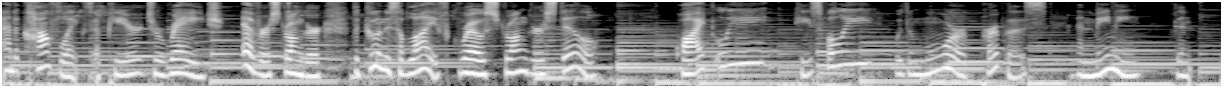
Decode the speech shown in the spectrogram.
and the conflicts appear to rage ever stronger, the goodness of life grows stronger still. Quietly, peacefully, with more purpose and meaning than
